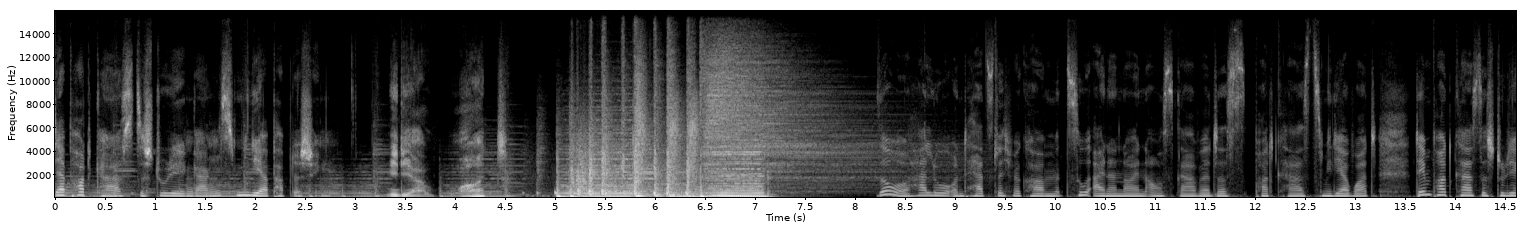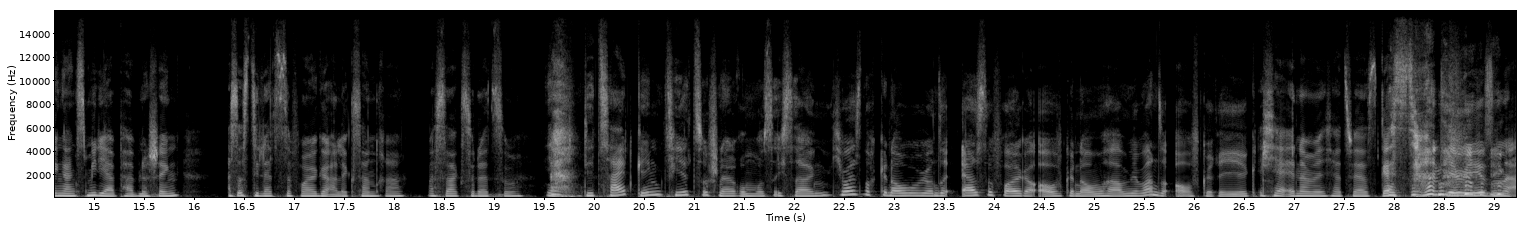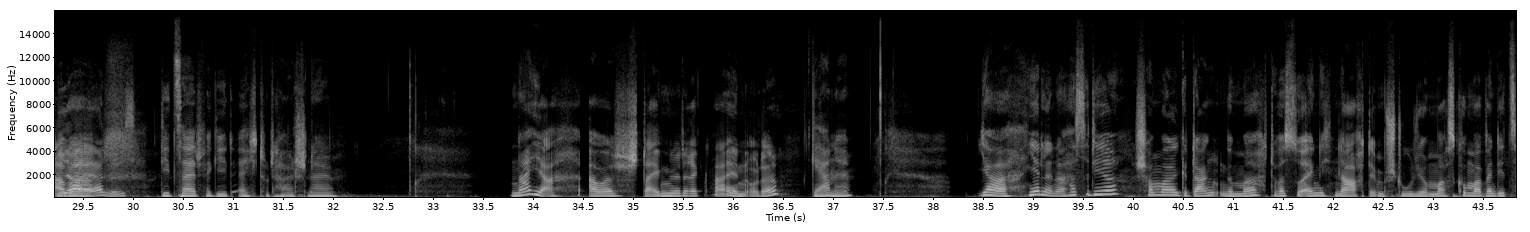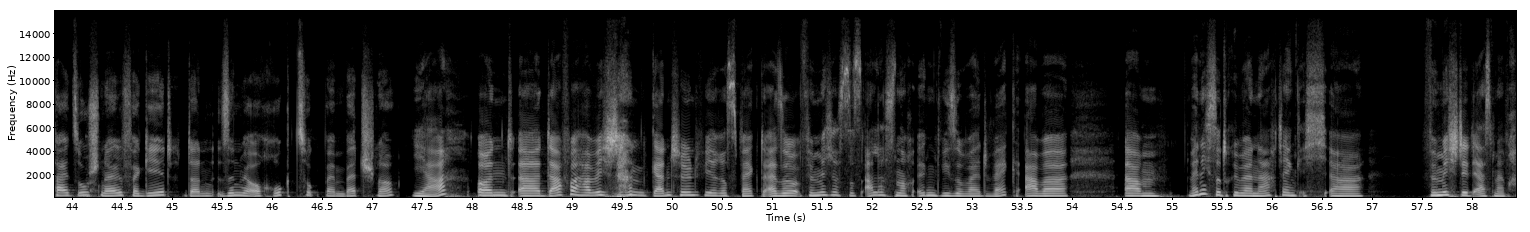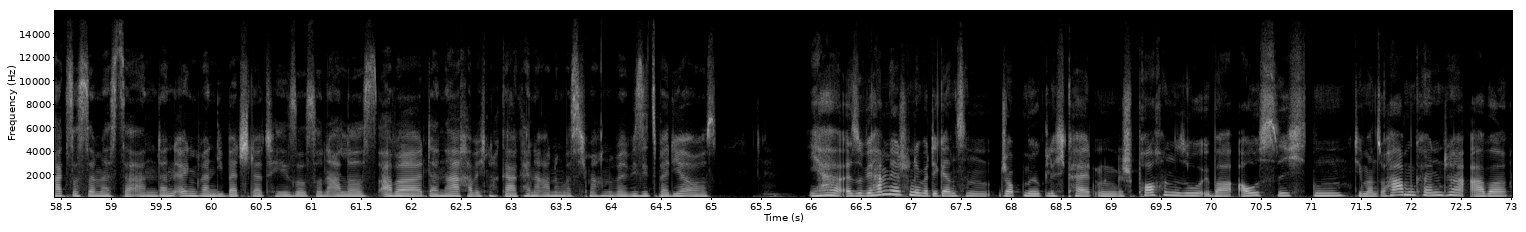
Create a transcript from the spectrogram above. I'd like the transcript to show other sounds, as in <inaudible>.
Der Podcast des Studiengangs Media Publishing. Media what? So, hallo und herzlich willkommen zu einer neuen Ausgabe des Podcasts Media What, dem Podcast des Studiengangs Media Publishing. Es ist die letzte Folge, Alexandra. Was sagst du dazu? Ja, die Zeit ging viel zu schnell rum, muss ich sagen. Ich weiß noch genau, wo wir unsere erste Folge aufgenommen haben. Wir waren so aufgeregt. Ich erinnere mich, als wäre es gestern <laughs> gewesen, <laughs> aber ja, ehrlich. die Zeit vergeht echt total schnell. Naja, aber steigen wir direkt mal ein, oder? Gerne. Ja, Jelena, hast du dir schon mal Gedanken gemacht, was du eigentlich nach dem Studium machst? Guck mal, wenn die Zeit so schnell vergeht, dann sind wir auch ruckzuck beim Bachelor. Ja, und äh, davor habe ich schon <laughs> ganz schön viel Respekt. Also für mich ist das alles noch irgendwie so weit weg, aber ähm, wenn ich so drüber nachdenke, ich, äh, für mich steht erstmal Praxissemester an, dann irgendwann die Bachelor-Thesis und alles, aber danach habe ich noch gar keine Ahnung, was ich machen will. Wie sieht es bei dir aus? Ja, also wir haben ja schon über die ganzen Jobmöglichkeiten gesprochen, so über Aussichten, die man so haben könnte, aber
